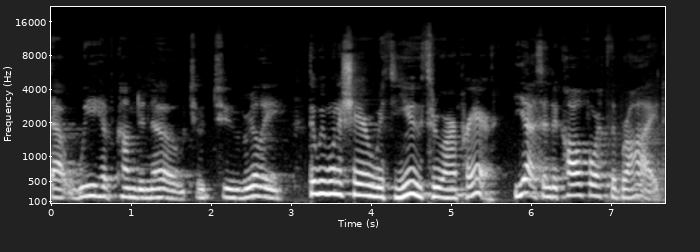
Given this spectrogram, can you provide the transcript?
that we have come to know to, to really. That we want to share with you through our prayer. Yes, and to call forth the bride.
